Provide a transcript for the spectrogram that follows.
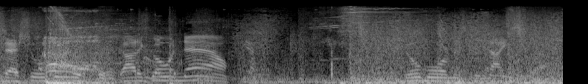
Special delivery. Got it going now. No more Mr. Nice Guy.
